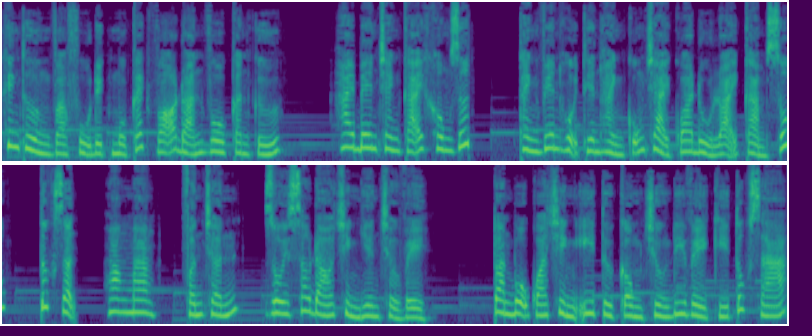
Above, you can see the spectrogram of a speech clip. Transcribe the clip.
khinh thường và phủ địch một cách võ đoán vô căn cứ. Hai bên tranh cãi không dứt, thành viên hội thiên hành cũng trải qua đủ loại cảm xúc, tức giận, hoang mang, phấn chấn, rồi sau đó trình nhiên trở về. Toàn bộ quá trình y từ cổng trường đi về ký túc xá,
